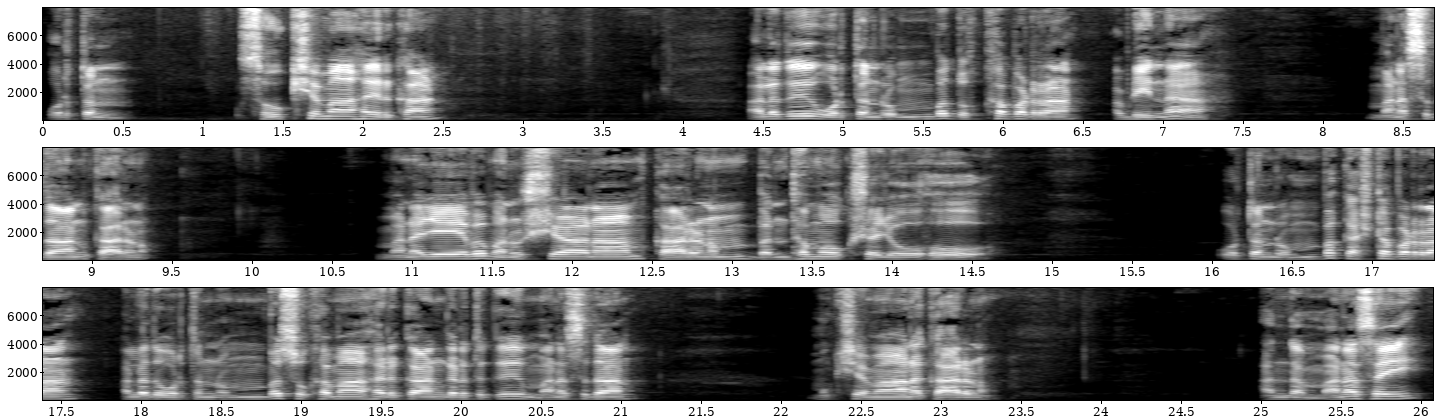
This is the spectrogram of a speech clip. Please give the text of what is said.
ஒருத்தன் சௌக்கியமாக இருக்கான் அல்லது ஒருத்தன் ரொம்ப துக்கப்படுறான் அப்படின்னா மனசுதான் காரணம். மனையேவ மனுஷியானாம் காரணம் பந்தமோக்ஷயோகோ. ஒருத்தன் ரொம்ப கஷ்டப்படுறான் அல்லது ஒருத்தன் ரொம்ப சுகமாக இருக்கான்ங்கிறதுக்கு மனசு தான் முக்கியமான காரணம். அந்த மனசை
